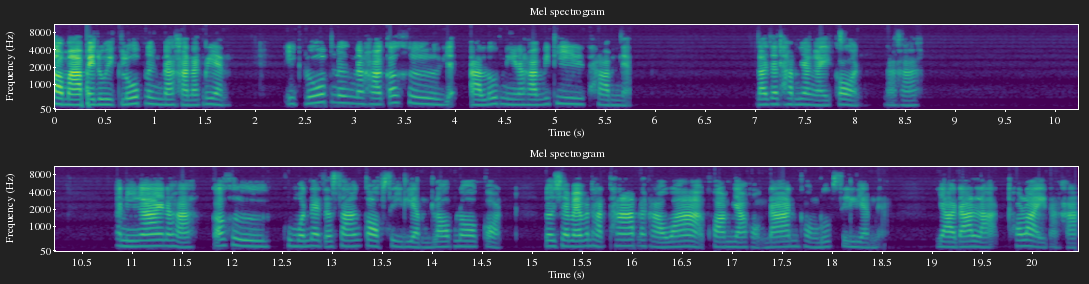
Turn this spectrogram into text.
ต่อมาไปดูอีกรูปหนึ่งนะคะ นักเรียน อีกรูปหนึ่งนะคะก็คืออ่ารูปนี้นะคะ วิธีทำเนี่ย เราจะทำยังไงก่อนนะคะ อันนี้ง่ายนะคะ ก็คือครูมดเนี่ยจะสร้างกรอบสี่เหลี่ยมรอบนอกก่อน โดยใช้ไม้บรรทัดทาบนะคะ ว่าความยาวของด้านของรูปสี่เหลี่ยมเนี่ย ยาวด้านละเท่าไหร่นะคะ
